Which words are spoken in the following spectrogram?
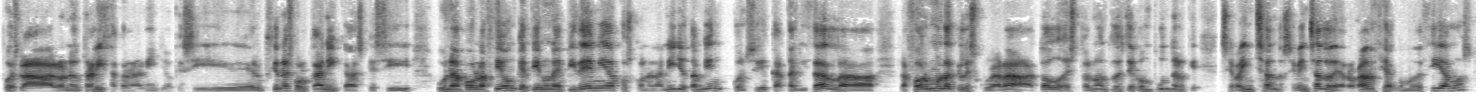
pues la, lo neutraliza con el anillo. Que si erupciones volcánicas, que si una población que tiene una epidemia, pues con el anillo también consigue catalizar la, la fórmula que les curará todo esto, ¿no? Entonces llega un punto en el que se va hinchando, se va hinchando de arrogancia, como decíamos,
